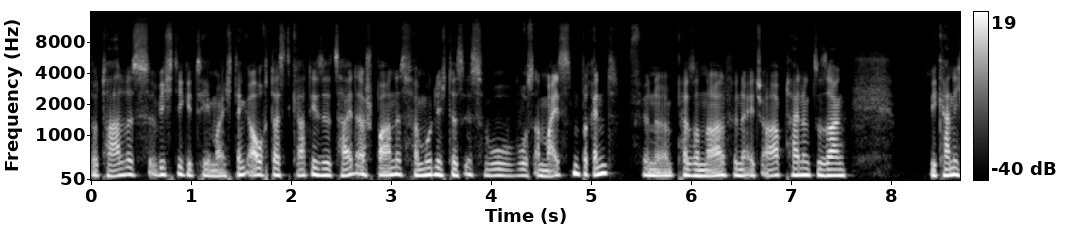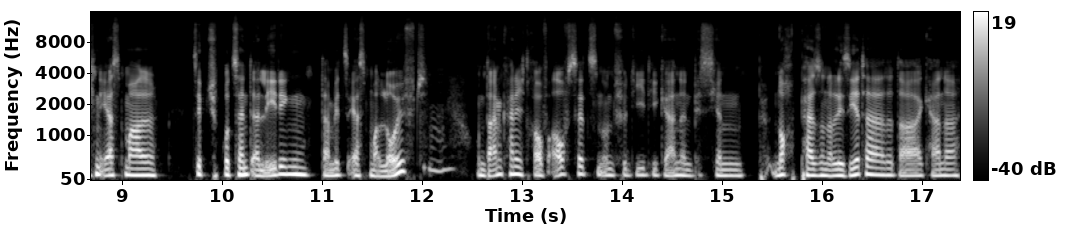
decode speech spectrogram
totales wichtige Thema. Ich denke auch, dass gerade diese Zeitersparnis vermutlich das ist, wo, wo es am meisten brennt für eine Personal, für eine HR-Abteilung zu sagen, wie kann ich denn erstmal 70 Prozent erledigen, damit es erstmal läuft. Mhm. Und dann kann ich drauf aufsetzen und für die, die gerne ein bisschen noch personalisierter da gerne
